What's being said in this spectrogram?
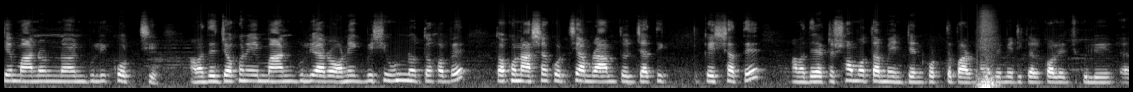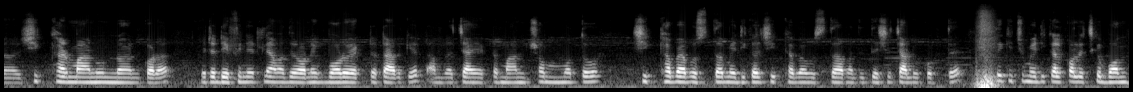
যে মান উন্নয়নগুলি করছি, আমাদের যখন এই মানগুলি আরও অনেক বেশি উন্নত হবে, তখন আশা করছি আমরা আন্তর্জাতিকের সাথে আমাদের একটা সমতা মেনটেন করতে পারব। আমাদের মেডিকেল কলেজগুলির শিক্ষার মান উন্নয়ন করা, এটা ডেফিনেটলি আমাদের অনেক বড় একটা টার্গেট আমরা চাই একটা মানসম্মত শিক্ষা ব্যবস্থা মেডিকেল শিক্ষা ব্যবস্থা আমাদের দেশে চালু করতে কিছু মেডিকেল কলেজকে বন্ধ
